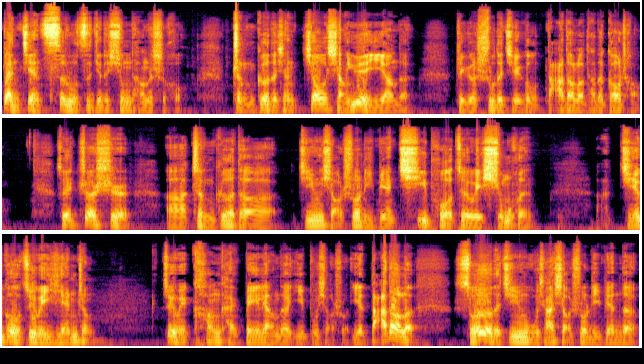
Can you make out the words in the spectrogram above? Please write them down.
断剑刺入自己的胸膛的时候，整个的像交响乐一样的这个书的结构达到了它的高潮。所以这是啊，整个的。金庸小说里边气魄最为雄浑，啊，结构最为严整，最为慷慨悲凉的一部小说，也达到了所有的金庸武侠小说里边的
